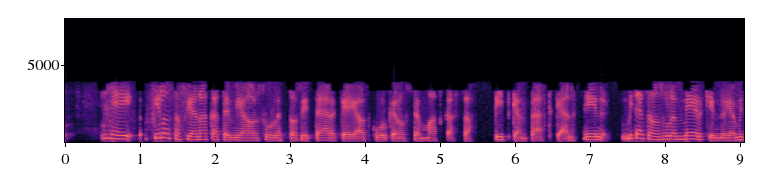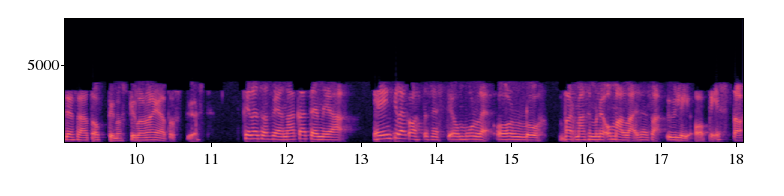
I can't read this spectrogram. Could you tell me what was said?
Hei, Filosofian Akatemia on sulle tosi tärkeä ja olet kulkenut sen matkassa pitkän pätkän. Niin mitä se on sulle merkinnyt ja mitä sä oot oppinut silloin ajatustyöstä? Filosofian Akatemia henkilökohtaisesti on mulle ollut varmaan semmoinen omanlaisensa yliopisto.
